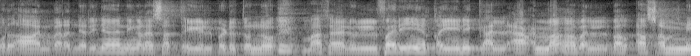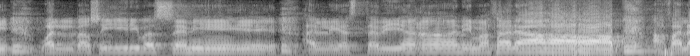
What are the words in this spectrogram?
ഖുർആൻ പറഞ്ഞത് ഞാൻ നിങ്ങളെ ശ്രദ്ധയിൽപ്പെടുത്തുന്നു. മസലുൽ ഫരീഖൈനി കൽ അഅമാ വൽ അസമ്മി വൽ ബസീരി വസ്സമീ ഹൽ യസ്തവിയാനി മസലാ. അഫല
